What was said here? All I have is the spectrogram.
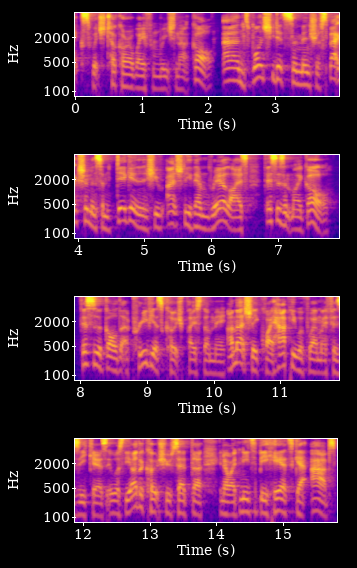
X, which took her away from reaching that goal. And once she did some introspection and some digging, and she actually then realized this isn't my goal. This is a goal that a previous coach placed on me. I'm actually quite happy with where my physique is. It was the other coach who said that, you know, I'd need to be here to get abs.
